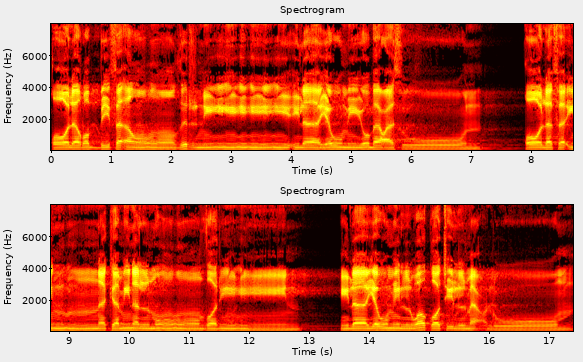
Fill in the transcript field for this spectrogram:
قال رب فأنظرني إلى يوم يبعثون. قال فإنك من المنظرين إلى يوم الوقت المعلوم.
